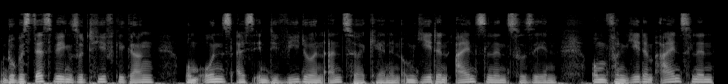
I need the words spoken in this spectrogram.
Und du bist deswegen so tief gegangen, um uns als Individuen anzuerkennen, um jeden Einzelnen zu sehen, um von jedem Einzelnen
